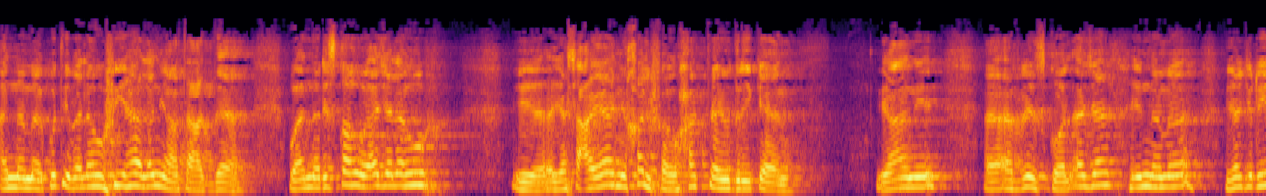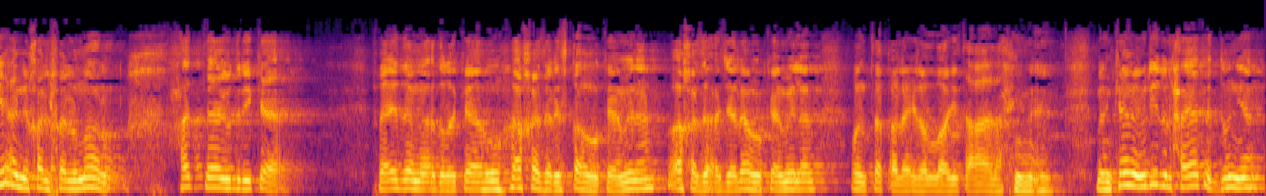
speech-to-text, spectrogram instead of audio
أن ما كتب له فيها لن يتعداه وأن رزقه وأجله يسعيان خلفه حتى يدركان. يعني الرزق والأجل إنما يجريان خلف المرء حتى يدركاه. فإذا ما أدركاه أخذ رزقه كاملا وأخذ أجله كاملا وانتقل إلى الله تعالى حينئذ من كان يريد الحياة الدنيا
